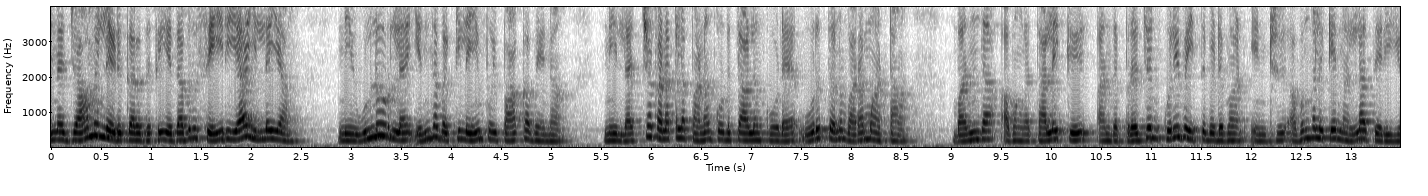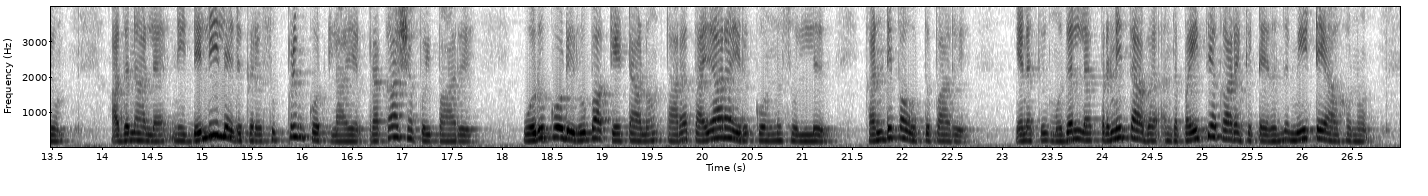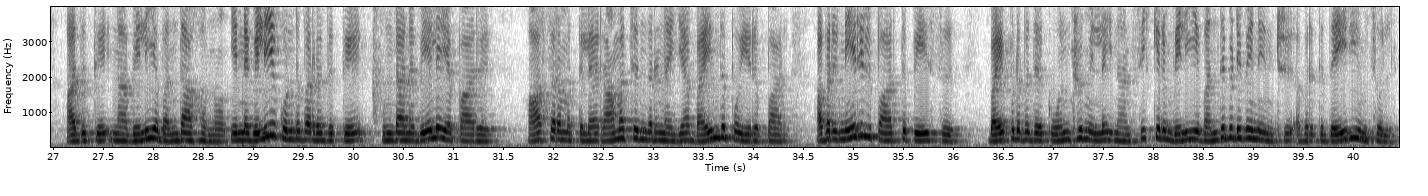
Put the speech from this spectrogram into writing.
என்னை ஜாமீன் எடுக்கிறதுக்கு ஏதாவது செய்கிறியா இல்லையா? நீ உள்ளூரில் எந்த வக்கீலையும் போய் பார்க்க வேணாம். நீ லட்சக்கணக்கில் பணம் கொடுத்தாலும் கூட ஒருத்தனும் வரமாட்டான். வந்தால் அவங்க தலைக்கு அந்த பிரஜன் குறிவைத்து விடுவான் என்று அவங்களுக்கே நல்லா தெரியும். அதனால் நீ டெல்லியில் இருக்கிற சுப்ரீம் கோர்ட் லாயர் பிரகாஷை போய் பாரு. ஒரு கோடி ரூபாய் கேட்டாலும் தர தயாராக இருக்கும்னு சொல்லு. கண்டிப்பாக ஒத்துப்பாரு. எனக்கு முதல்ல பிரணீதாவை அந்த பைத்தியக்காரங்கிட்ட இருந்து மீட்டே ஆகணும். அதுக்கு நான் வெளியே வந்தாகணும். என்னை வெளியே கொண்டு வர்றதுக்கு உண்டான வேலையை பாரு. ஆசிரமத்தில் ராமச்சந்திரன் ஐயா பயந்து போயிருப்பார். அவரை நேரில் பார்த்து பேசு. பயப்படுவதற்கு ஒன்றுமில்லை. நான் சீக்கிரம் வெளியே வந்து விடுவேன் என்று அவருக்கு தைரியம் சொல்.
